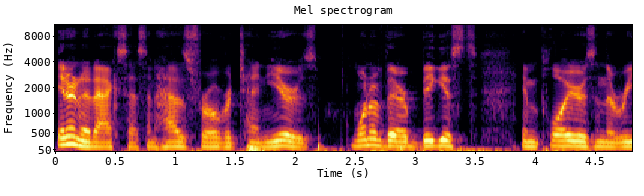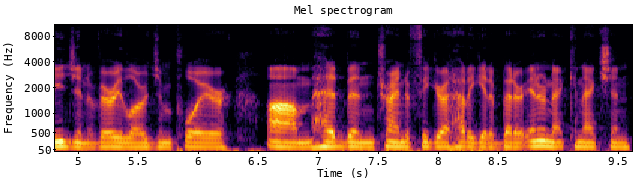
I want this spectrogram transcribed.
internet access and has for over 10 years. One of their biggest employers in the region, a very large employer, um, had been trying to figure out how to get a better internet connection,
